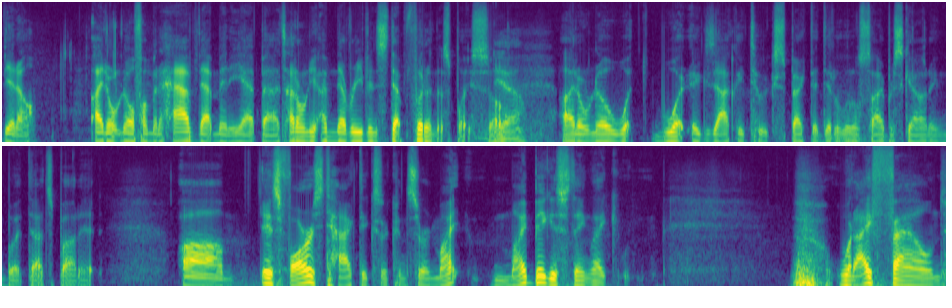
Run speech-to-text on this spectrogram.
you know, I don't know if I'm gonna have that many at bats. I don't. I've never even stepped foot in this place, so Yeah. I don't know what what exactly to expect. I did a little cyber scouting, but that's about it. Um, as far as tactics are concerned, my my biggest thing, like what I found,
